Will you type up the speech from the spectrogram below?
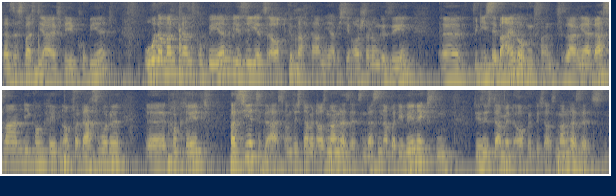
Das ist, was die AfD probiert. Oder man kann probieren, wie Sie jetzt auch gemacht haben, hier habe ich die Ausstellung gesehen, äh, die ich sehr beeindruckend fand, zu sagen, ja, das waren die konkreten Opfer, das wurde äh, konkret, passierte das und sich damit auseinandersetzen. Das sind aber die wenigsten, die sich damit auch wirklich auseinandersetzen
